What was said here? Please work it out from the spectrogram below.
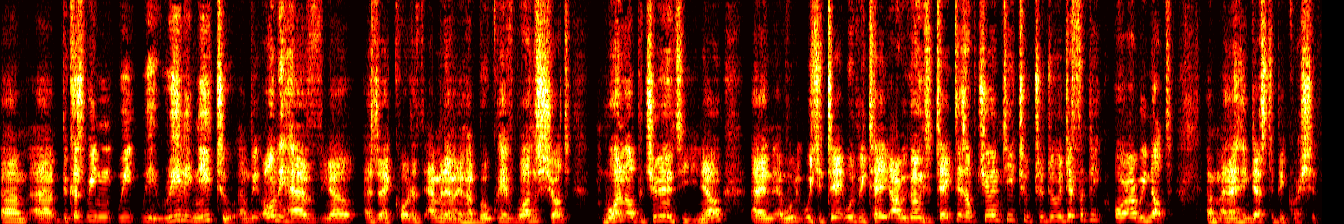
Um, uh, because we, we we really need to, and we only have you know, as I quoted Eminem in my book, we have one shot, one opportunity. You know, and we, should take. Would we take? Are we going to take this opportunity to, to do it differently, or are we not? Um, and I think that's the big question.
